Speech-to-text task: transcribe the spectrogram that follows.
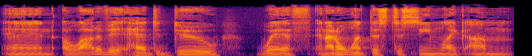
and a lot of it had to do with. And I don't want this to seem like I'm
